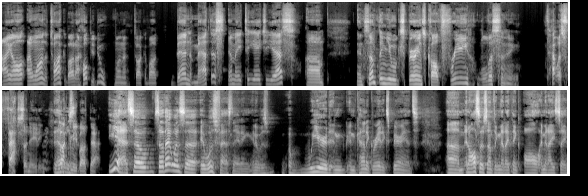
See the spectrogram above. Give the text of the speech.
I all I want to talk about. I hope you do want to talk about Ben Mathes, M A T H E S. Um, and something you experienced called free listening. That was fascinating. That Talk was, to me about that. Yeah, so so that was uh, it was fascinating, and it was a weird and, and kind of great experience, um, and also something that I think all I mean I say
